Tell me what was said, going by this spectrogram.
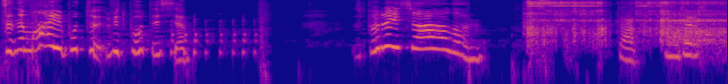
Це не має бути відбутися. Зберися, Алан. Так, він зараз.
